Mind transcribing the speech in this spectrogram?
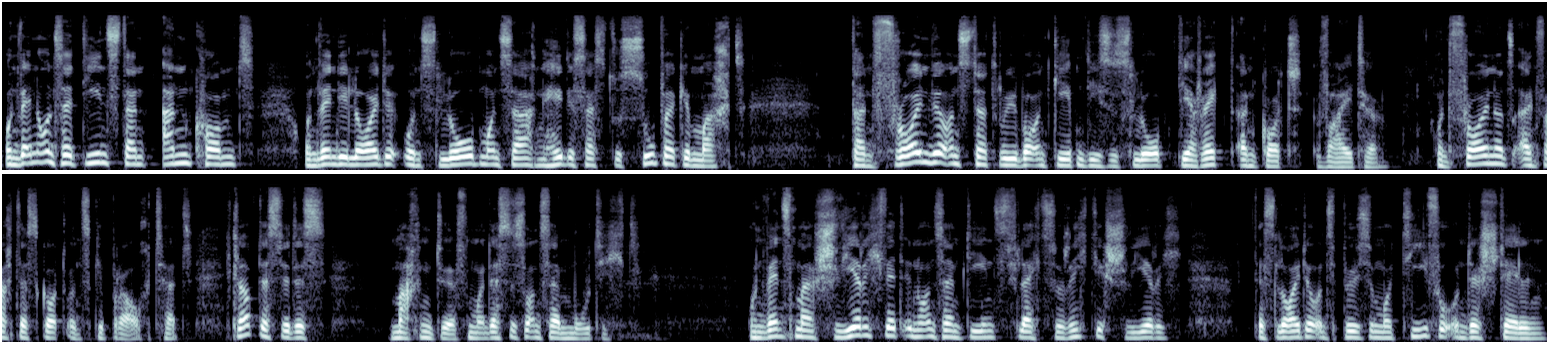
Und wenn unser Dienst dann ankommt und wenn die Leute uns loben und sagen, hey, das hast du super gemacht, dann freuen wir uns darüber und geben dieses Lob direkt an Gott weiter und freuen uns einfach, dass Gott uns gebraucht hat. Ich glaube, dass wir das machen dürfen und dass es uns ermutigt. Und wenn es mal schwierig wird in unserem Dienst, vielleicht so richtig schwierig, dass Leute uns böse Motive unterstellen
